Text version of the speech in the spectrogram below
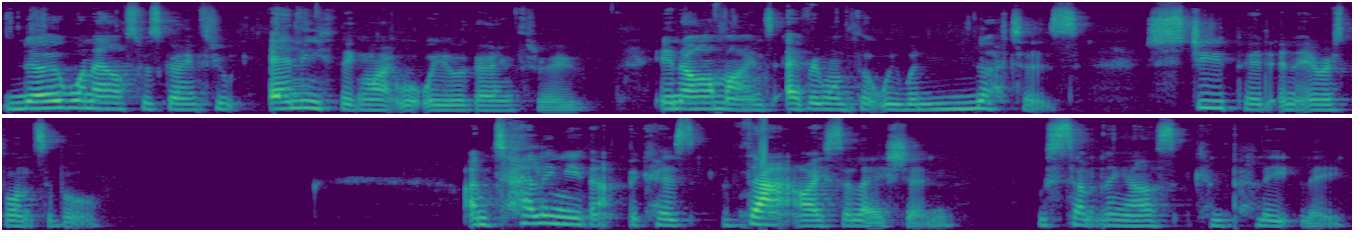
No one else was going through anything like what we were going through. In our minds, everyone thought we were nutters, stupid, and irresponsible. I'm telling you that because that isolation was something else completely.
